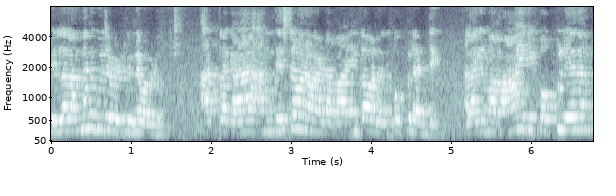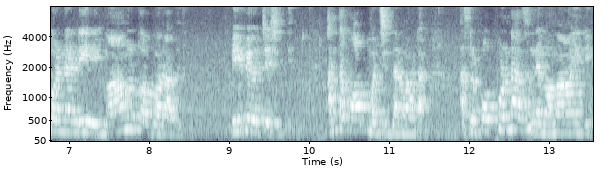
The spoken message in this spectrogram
పిల్లలందరినీ కూర్చోబెట్టుకునేవాడు. అట్లాగా అంత ఇష్టం అనమాట మా ఇంట్లో వాళ్ళకి పప్పులు అంటే అలాగే మా మామయ్యకి పప్పు లేదనుకోండి అండి మామూలు కోపం రాదు. బీపీ వచ్చేసింది. అంత కోపం వచ్చింది అనమాట అసలు పప్పు ఉండాల్సిందే మా మామయ్యకి.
